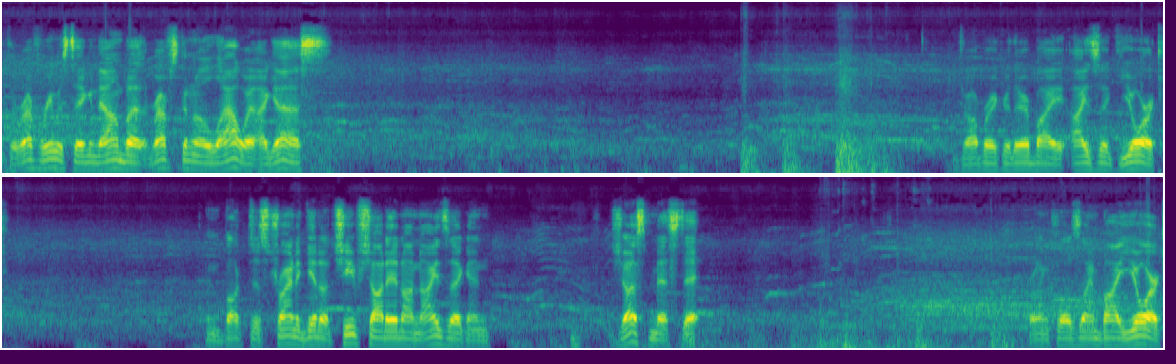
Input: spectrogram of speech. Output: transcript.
If the referee was taken down, but ref's going to allow it, I guess. Jawbreaker there by Isaac York. And Buck just trying to get a cheap shot in on Isaac and just missed it. Running clothesline by York.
